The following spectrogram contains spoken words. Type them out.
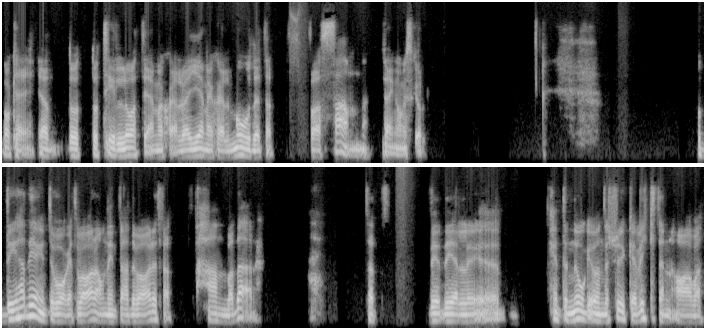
okej, okay, då, då tillåter jag mig själv, jag ger mig själv modet att vara sann för en gångs skull. Och det hade jag inte vågat vara om det inte hade varit för att han var där. Så att det, det gäller, eh, kan inte nog understryka vikten av att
